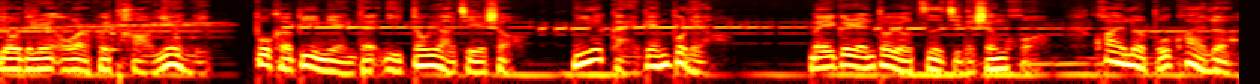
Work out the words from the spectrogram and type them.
有的人偶尔会讨厌你，不可避免的，你都要接受，你也改变不了。每个人都有自己的生活，快乐不快乐，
